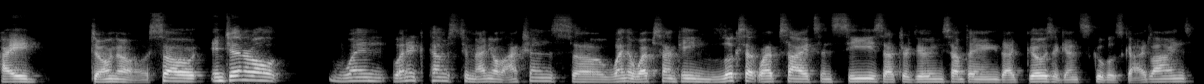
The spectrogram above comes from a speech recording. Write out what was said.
I don't know. So in general, when when it comes to manual actions, uh, when a website team looks at websites and sees that they're doing something that goes against Google's guidelines,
